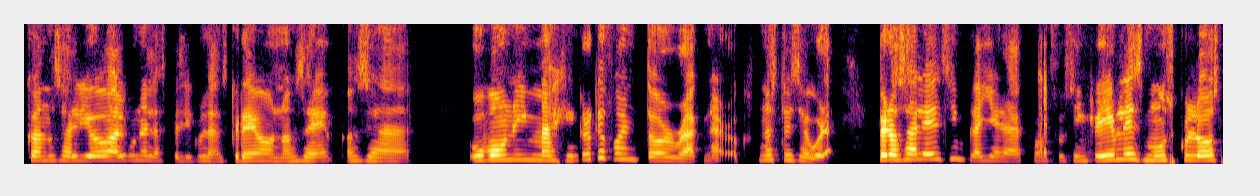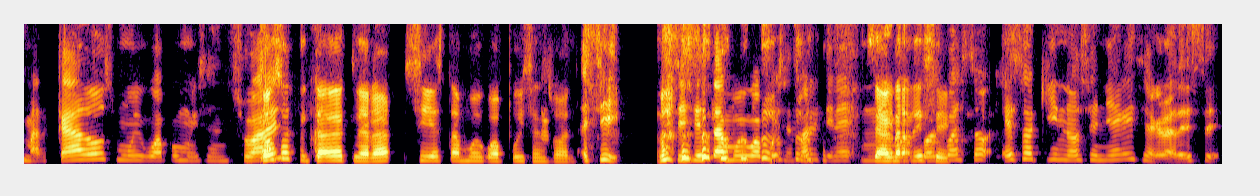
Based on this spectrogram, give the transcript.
cuando salió alguna de las películas, creo, no sé, o sea, hubo una imagen, creo que fue en Thor Ragnarok, no estoy segura, pero sale él sin playera, con sus increíbles músculos marcados, muy guapo, muy sensual. Cosa que cabe aclarar, sí está muy guapo y sensual. Sí, sí, sí, está muy guapo y sensual y tiene muy buen agradece. Eso, aquí no se niega y se agradece.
